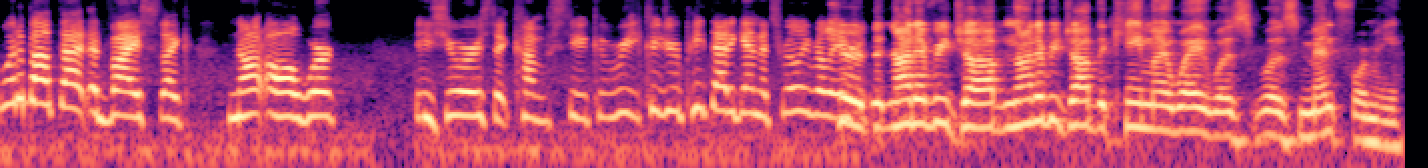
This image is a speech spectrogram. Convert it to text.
What about that advice? Like, not all work is yours that comes to you. Could, re- could you repeat that again? That's really, really Sure, that not every job, not every job that came my way was was meant for me.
